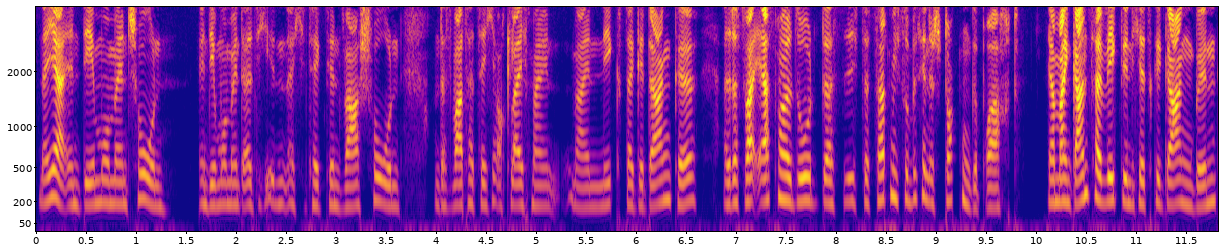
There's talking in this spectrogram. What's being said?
Naja, in dem Moment schon. In dem Moment, als ich Innenarchitektin war, schon. Und das war tatsächlich auch gleich mein, mein nächster Gedanke. Also das war erstmal so, dass ich, das hat mich so ein bisschen in Stocken gebracht ja, mein ganzer Weg, den ich jetzt gegangen bin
